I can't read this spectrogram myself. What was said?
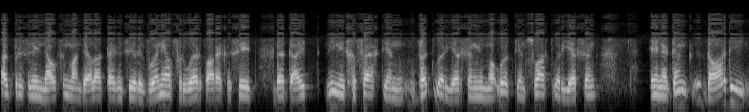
oud president Nelson Mandela tydens die Rivonia verhoor waar hy gesê het dat hy nie net geveg teen wit oorheersing nie, maar ook teen swart oorheersing. En ek dink daardie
